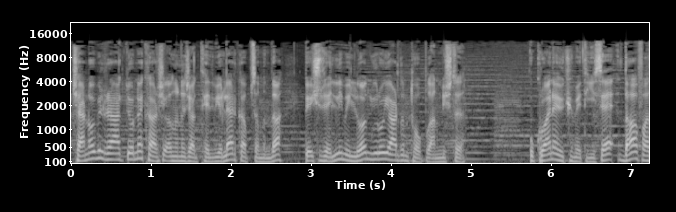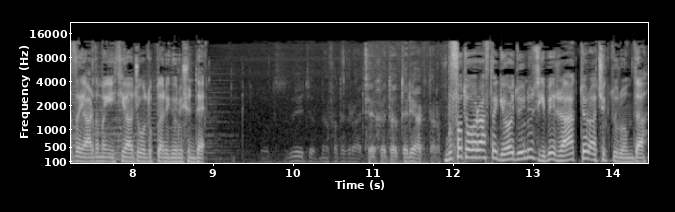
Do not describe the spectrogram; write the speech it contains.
Çernobil reaktörüne karşı alınacak tedbirler kapsamında 550 milyon euro yardım toplanmıştı. Ukrayna hükümeti ise daha fazla yardıma ihtiyacı oldukları görüşünde. Bu fotoğrafta gördüğünüz gibi reaktör açık durumda.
